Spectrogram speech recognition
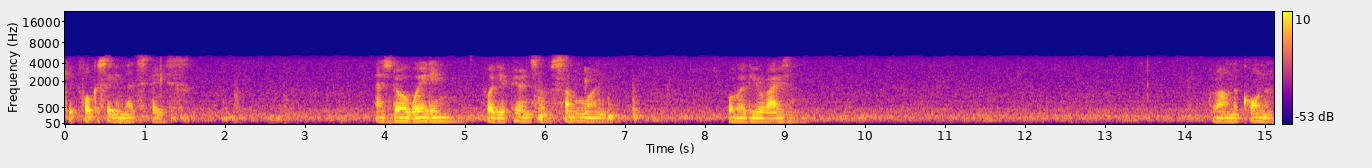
Keep focusing in that space. As though waiting for the appearance of someone over the horizon. Around the corner.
